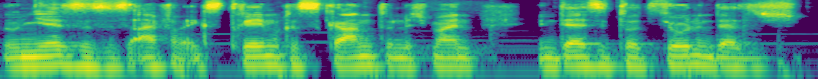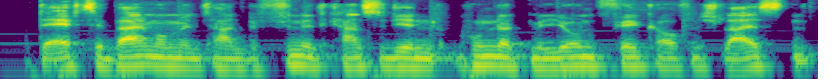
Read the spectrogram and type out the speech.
Nunez ist es einfach extrem riskant. Und ich meine, in der Situation, in der sich der FC Bayern momentan befindet, kannst du dir einen 100 Millionen Fehlkauf nicht leisten.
